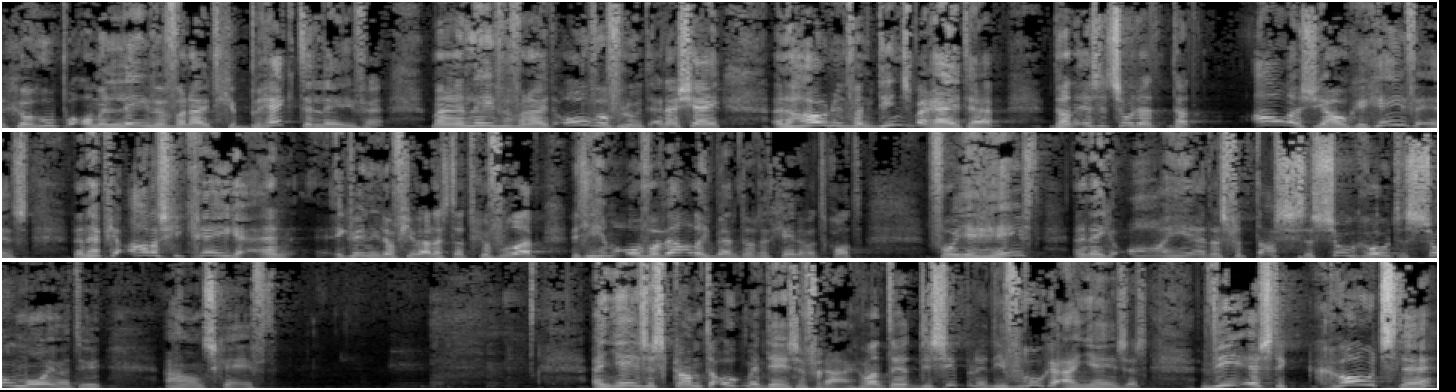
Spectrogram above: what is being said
geroepen om een leven vanuit gebrek te leven, maar een leven vanuit overvloed. En als jij een houding van dienstbaarheid hebt, dan is het zo dat, dat alles jou gegeven is. Dan heb je alles gekregen. En ik weet niet of je wel eens dat gevoel hebt dat je helemaal overweldigd bent door datgene wat God voor je heeft. En dan denk je, oh Heer, dat is fantastisch, dat is zo groot, dat is zo mooi wat u aan ons geeft. En Jezus kampte ook met deze vraag. Want de discipelen die vroegen aan Jezus, wie is de grootste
